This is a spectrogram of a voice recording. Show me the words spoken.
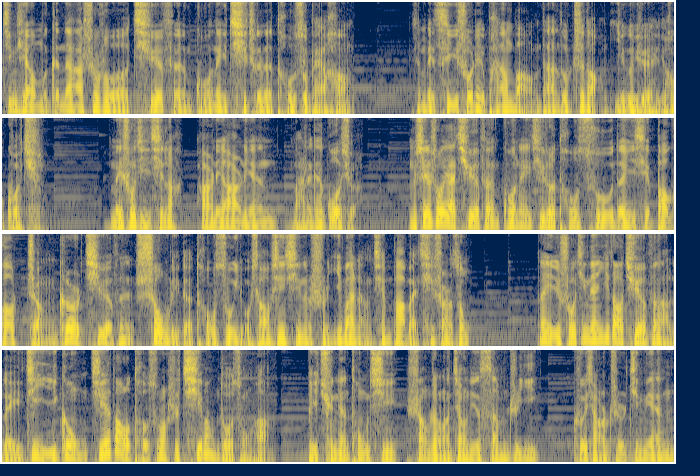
今天我们跟大家说说七月份国内汽车的投诉排行。像每次一说这个排行榜，大家都知道一个月要过去了，没说几期了，二零二二年马上该过去了。我们先说一下七月份国内汽车投诉的一些报告。整个七月份受理的投诉有效信息呢是一万两千八百七十二宗。那也就是说，今年一到七月份啊，累计一共接到的投诉量是七万多宗啊，比去年同期上涨了将近三分之一。可想而知，今年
